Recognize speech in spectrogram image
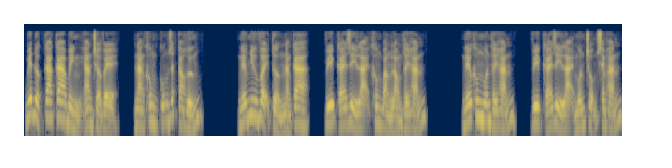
Biết được ca ca bình an trở về, nàng không cũng rất cao hứng. Nếu như vậy tưởng nàng ca, vì cái gì lại không bằng lòng thấy hắn. Nếu không muốn thấy hắn, vì cái gì lại muốn trộm xem hắn.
